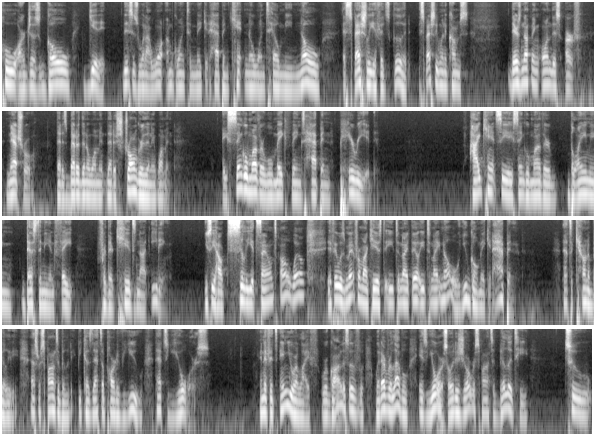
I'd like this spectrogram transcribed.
who are just go get it. This is what I want. I'm going to make it happen. Can't no one tell me no, especially if it's good, especially when it comes there's nothing on this earth natural that is better than a woman, that is stronger than a woman. A single mother will make things happen, period. I can't see a single mother blaming destiny and fate for their kids not eating. You see how silly it sounds? Oh, well, if it was meant for my kids to eat tonight, they'll eat tonight. No, you go make it happen. That's accountability. That's responsibility because that's a part of you. That's yours. And if it's in your life, regardless of whatever level, it's yours. So it is your responsibility to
